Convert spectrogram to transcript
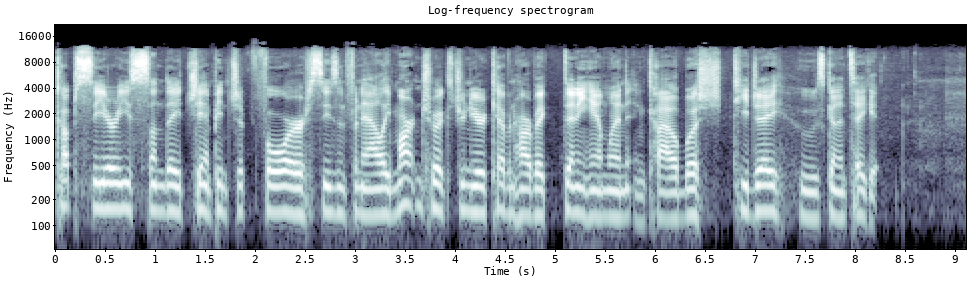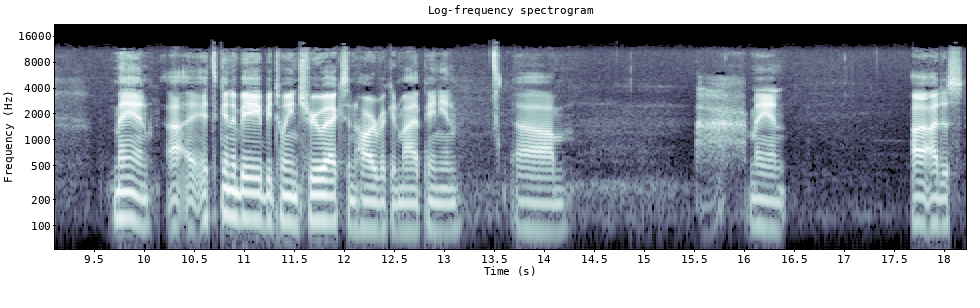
Cup Series Sunday Championship Four season finale. Martin Truex Jr., Kevin Harvick, Denny Hamlin, and Kyle Busch. TJ, who's going to take it? Man, uh, it's going to be between Truex and Harvick, in my opinion. Um, man, I, I just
